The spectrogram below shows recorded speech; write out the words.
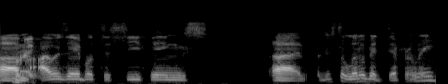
um, right. i was able to see things uh, just a little bit differently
